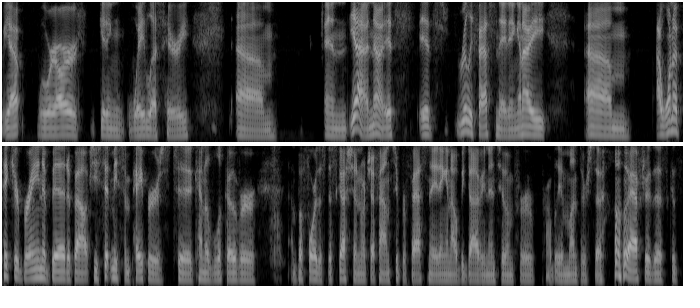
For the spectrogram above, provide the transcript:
yeah, we are getting way less hairy. Um, and yeah, no, it's it's really fascinating, and I um, I want to pick your brain a bit about. You sent me some papers to kind of look over before this discussion, which I found super fascinating, and I'll be diving into them for probably a month or so after this because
